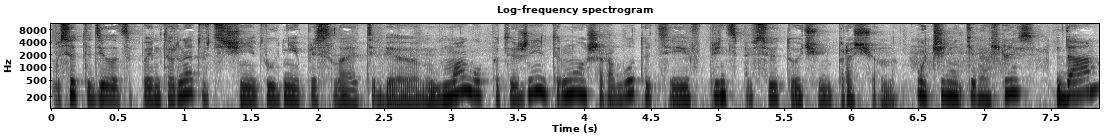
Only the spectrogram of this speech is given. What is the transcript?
Все это делается по интернету, в течение двух дней присылают тебе бумагу, подтверждение, ты можешь работать, и, в принципе, все это очень упрощенно. Ученики нашлись? Да,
